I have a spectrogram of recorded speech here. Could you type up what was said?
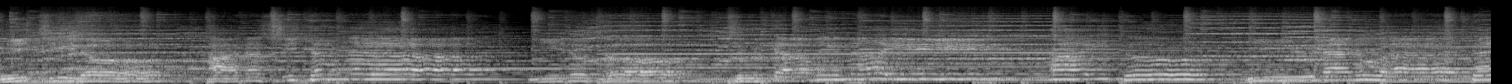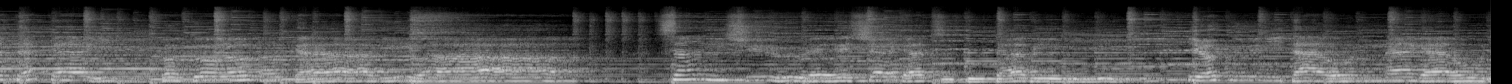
一度話したなら二度とつかめない。愛という名の温かい心の鍵は最終列車が着くたびによく似た女が降り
